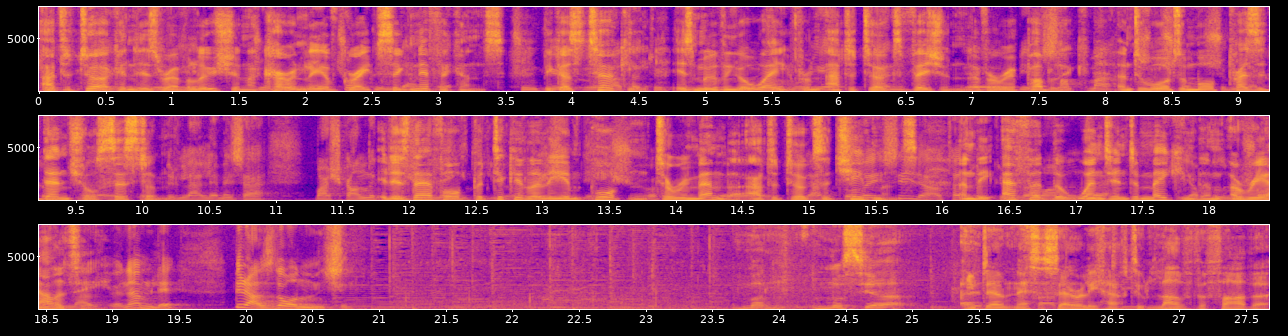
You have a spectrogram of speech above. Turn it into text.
Ataturk and his revolution are currently of great significance because Turkey is moving away from Ataturk's vision of a republic and towards a more presidential system. It is therefore particularly important to remember Ataturk's achievements and the effort that went into making them a reality. You don't necessarily have to love the father,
